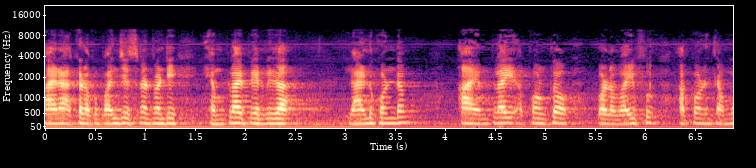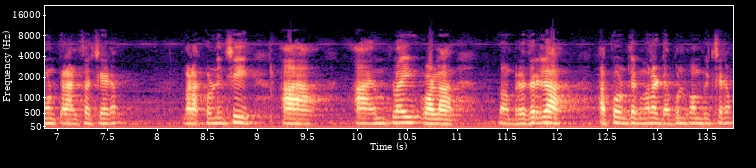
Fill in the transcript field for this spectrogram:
ఆయన అక్కడ ఒక పని చేస్తున్నటువంటి ఎంప్లాయ్ పేరు మీద ల్యాండ్ కొనడం ఆ ఎంప్లాయీ అకౌంట్లో వాళ్ళ వైఫ్ అకౌంట్ నుంచి అమౌంట్ ట్రాన్స్ఫర్ చేయడం మరి అక్కడి నుంచి ఆ ఆ ఎంప్లాయీ వాళ్ళ బ్రదర్ల అకౌంట్లకు మళ్ళీ డబ్బులు పంపించడం.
